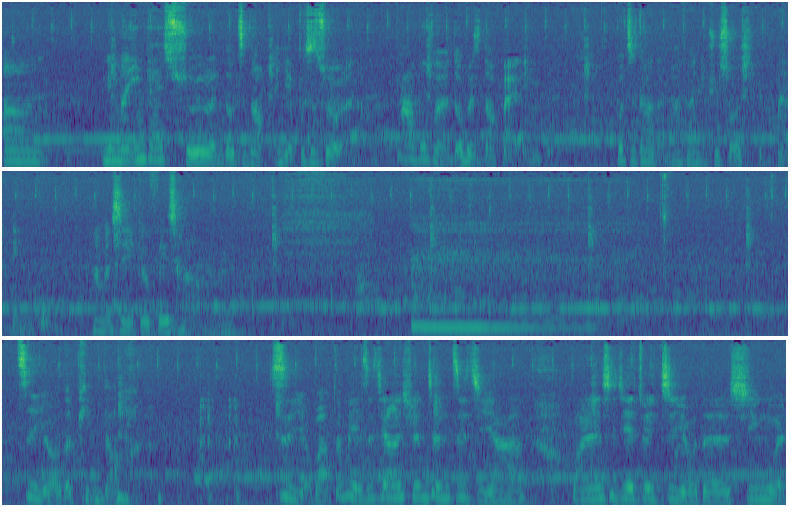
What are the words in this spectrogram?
嗯，你们应该所有人都知道，也不是所有人啊，大部分人都会知道百灵果，不知道的麻烦你去搜寻百灵果，他们是一个非常嗯自由的频道，自由吧，他们也是这样宣称自己啊，华人世界最自由的新闻。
